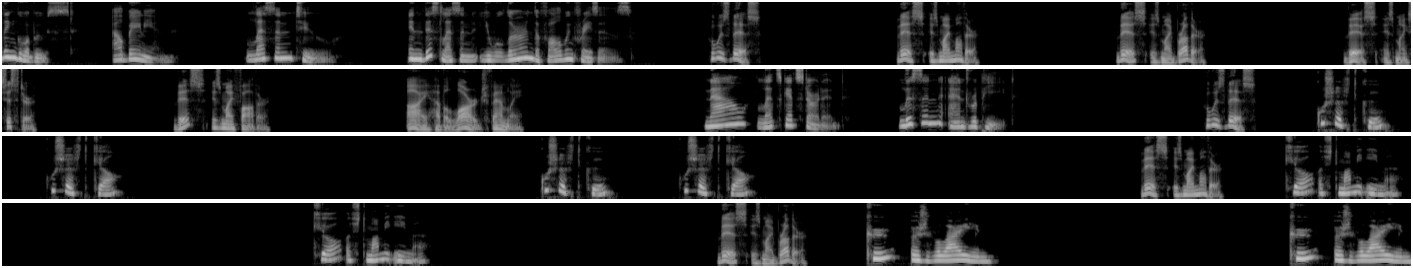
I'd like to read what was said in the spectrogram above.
Lingua Boost, Albanian. Lesson 2. In this lesson, you will learn the following phrases. Who is this? This is my mother. This is my brother. This is my sister. This is my father. I have a large family. Now, let's get started. Listen and repeat. Who is this? Kush është ky? Kush është kjo? Kush është ky? Kush është kjo? This is my mother. Kjo është mami ime. Kjo është mami ime. This is my brother. Ky është vëllai im. Ky është vëllai im.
